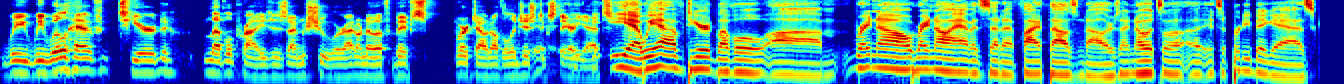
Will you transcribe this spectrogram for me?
we we will have tiered level prizes. I'm sure. I don't know if they've worked out all the logistics there yet. Yeah, we have tiered level. Um, right now, right now I have it set at five thousand dollars. I know it's a it's a pretty big ask,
